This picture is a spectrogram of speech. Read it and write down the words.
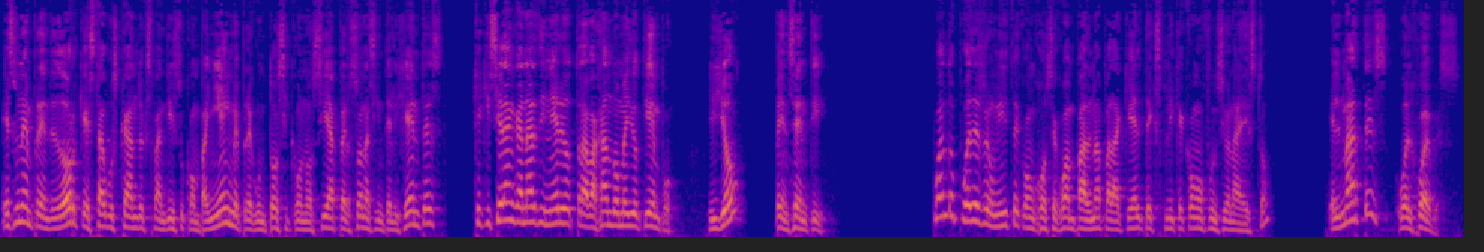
Es un emprendedor que está buscando expandir su compañía y me preguntó si conocía personas inteligentes que quisieran ganar dinero trabajando medio tiempo. Y yo pensé en ti. ¿Cuándo puedes reunirte con José Juan Palma para que él te explique cómo funciona esto? ¿El martes o el jueves?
